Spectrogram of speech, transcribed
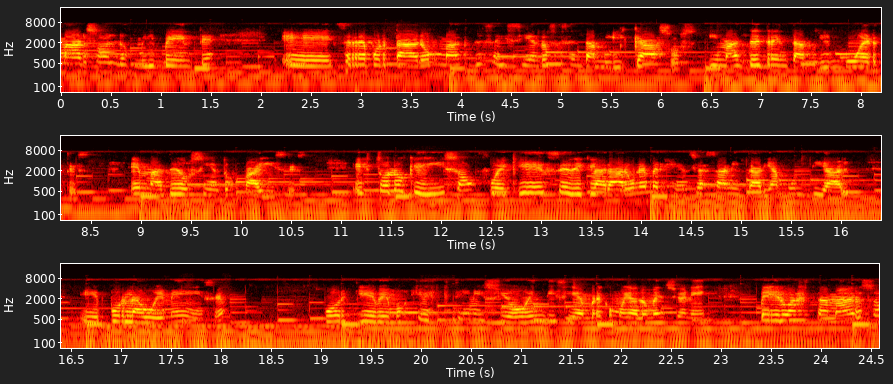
marzo del 2020, eh, se reportaron más de 660 mil casos y más de 30 mil muertes en más de 200 países. Esto lo que hizo fue que se declarara una emergencia sanitaria mundial por la OMS, porque vemos que este inició en diciembre, como ya lo mencioné, pero hasta marzo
